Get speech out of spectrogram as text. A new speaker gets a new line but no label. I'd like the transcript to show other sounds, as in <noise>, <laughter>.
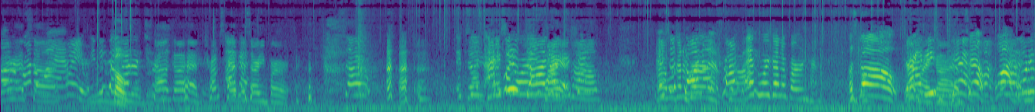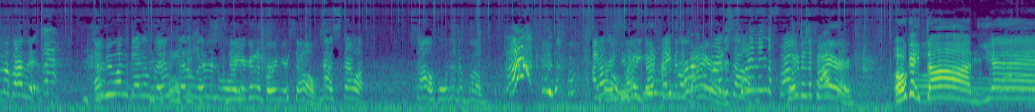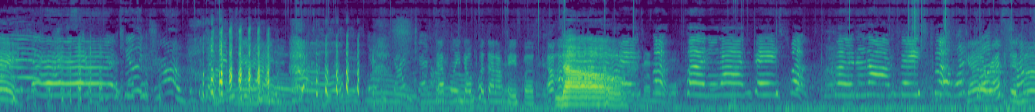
Go ahead,
Wait, we need a
Go.
better
Stella, go ahead. Trump's head
Okay.
was already burnt.
So <laughs> it's an
Quiet.
actually Trump.
And
This
oh,
we're
gonna burn
Donald
him.
Trump, and we're gonna burn him.
Let's go.
Oh
Ready?
God.
Two, one. Put him above it. Everyone get a limb, get a limb, and hold
No, you're gonna burn yourself.
No, Stella. Stella, hold it above. <laughs> I
burned you, but you gotta put him in the fire.
Just put him in the fire.
Put him in the fire.
Okay, oh. done! Yay!
Yay.
Definitely don't put that on Facebook. Uh.
No.
Put it on Facebook. Put it on Facebook. Get arrested, mom.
